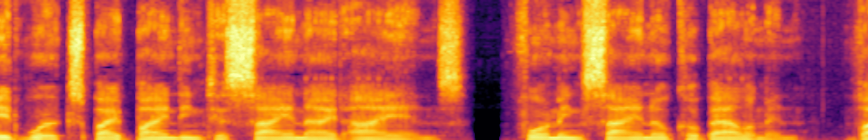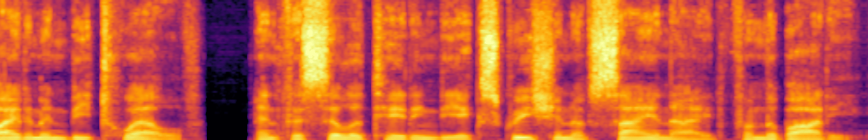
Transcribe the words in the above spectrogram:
It works by binding to cyanide ions, forming cyanocobalamin, vitamin B12, and facilitating the excretion of cyanide from the body.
